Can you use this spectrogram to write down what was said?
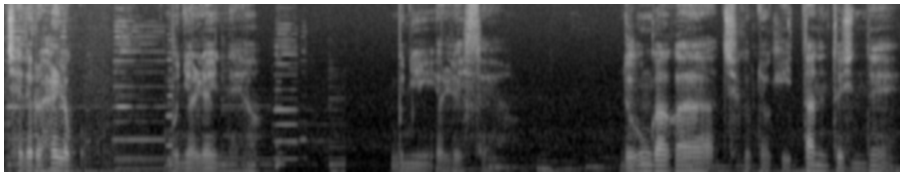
제대로 하려고 문이 열려 있네요. 문이 열려 있어요. 누군가가 지금 여기 있다는 뜻인데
